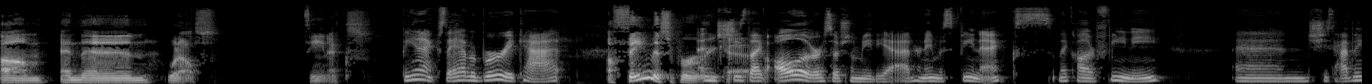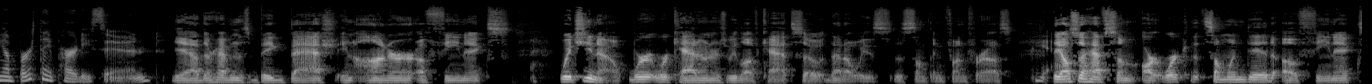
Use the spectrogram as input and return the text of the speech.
um, and then what else? Phoenix, Phoenix, they have a brewery cat, a famous brewery. and cat. she's like all over social media. And her name is Phoenix. They call her Feeny, and she's having a birthday party soon. yeah, they're having this big bash in honor of Phoenix, which you know we're we're cat owners. We love cats, so that always is something fun for us. Yeah. They also have some artwork that someone did of Phoenix.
